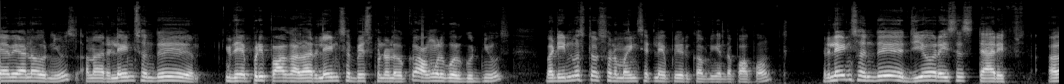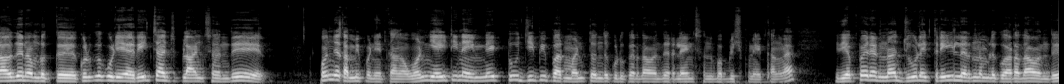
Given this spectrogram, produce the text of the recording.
தேவையான ஒரு நியூஸ் ஆனால் ரிலையன்ஸ் வந்து இதை எப்படி பார்க்காதா ரிலையன்ஸை பேஸ் பண்ணுற அளவுக்கு அவங்களுக்கு ஒரு குட் நியூஸ் பட் இன்வெஸ்டர்ஸோட மைண்ட் செட்டில் எப்படி இருக்கும் அப்படிங்கிறத பார்ப்போம். ரிலையன்ஸ் வந்து ஜியோ ரைசஸ் டேரிஃப்ஸ் அதாவது நம்மளுக்கு கொடுக்கக்கூடிய ரீசார்ஜ் பிளான்ஸ் வந்து கொஞ்சம் கம்மி பண்ணியிருக்காங்க. ஒன் எயிட்டி நைன்லே டூ ஜிபி பர் மந்த் வந்து கொடுக்குறதா வந்து ரிலையன்ஸ் வந்து பப்ளிஷ் பண்ணியிருக்காங்க. இது எப்போ இல்லைன்னா ஜூலை த்ரீலேருந்து நம்மளுக்கு வரதா வந்து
